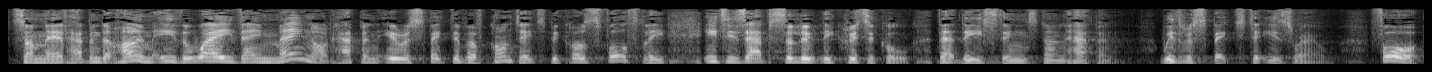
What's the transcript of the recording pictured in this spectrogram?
Some may have happened at home. Either way, they may not happen irrespective of context because fourthly, it is absolutely critical that these things don't happen with respect to Israel. Four,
